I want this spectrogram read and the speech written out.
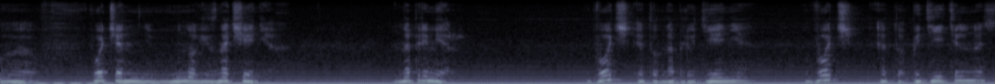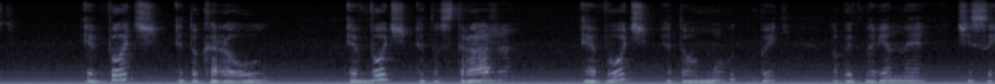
э, в очень многих значениях. Например, watch – это наблюдение, watch – это бдительность, a watch – это караул, a watch – это стража, a watch – это могут быть обыкновенные часы.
